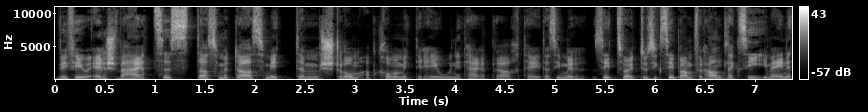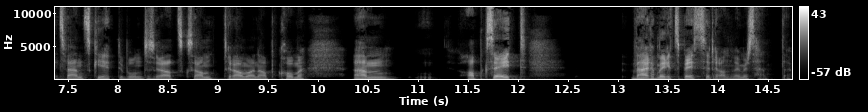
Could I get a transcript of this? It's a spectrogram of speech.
Wie viel erschwert es, dass wir das mit dem Stromabkommen mit der EU nicht hergebracht haben? Da sind wir seit 2007 am Verhandeln gewesen. Im 21. hat der Bundesrat das Gesamtrahmenabkommen ähm, abgesagt. Wären wir jetzt besser dran, wenn wir es hätten?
